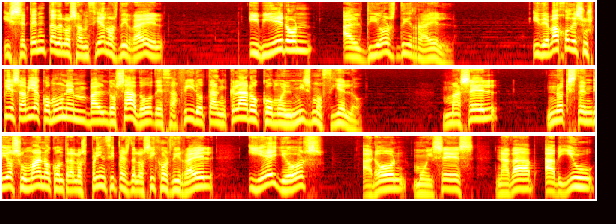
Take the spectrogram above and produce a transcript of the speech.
y setenta de los ancianos de Israel, y vieron al Dios de Israel. Y debajo de sus pies había como un embaldosado de zafiro tan claro como el mismo cielo. Mas él no extendió su mano contra los príncipes de los hijos de Israel, y ellos, Aarón, Moisés, Nadab, Abiú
